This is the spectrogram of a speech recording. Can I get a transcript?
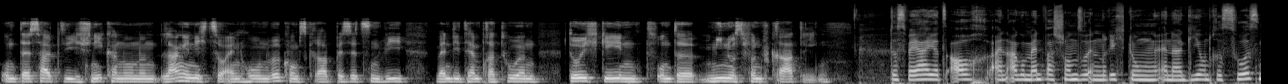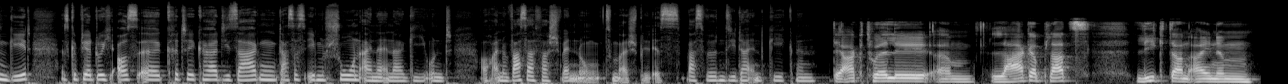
und deshalb die Schneekanonen lange nicht so einen hohen Wirkungsgrad besitzen, wie wenn die Temperaturen durchgehend unter minus 5 Grad liegen. Das wäre ja jetzt auch ein Argument, was schon so in Richtung Energie und Ressourcen geht. Es gibt ja durchaus äh, Kritiker, die sagen, dass es eben schon eine Energie und auch eine Wasserverschwendung zum Beispiel ist. Was würden Sie da entgegnen? Der aktuelle ähm, Lagerplatz liegt an einem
